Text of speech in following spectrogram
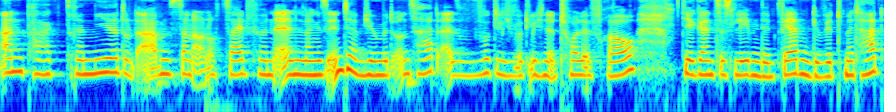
anpackt, trainiert und abends dann auch noch Zeit für ein ellenlanges Interview mit uns hat. Also wirklich, wirklich eine tolle Frau, die ihr ganzes Leben den Pferden gewidmet hat.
